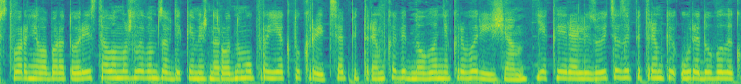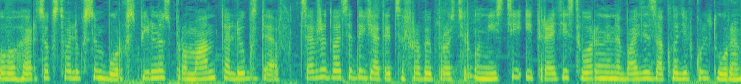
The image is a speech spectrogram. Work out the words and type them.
Створення лабораторії стало можливим завдяки міжнародному проєкту Криця підтримка відновлення Криворіжжя, який реалізується за підтримки уряду Великого герцогства Люксембург спільно з Проман та Люксдев. Це вже 29-й цифровий простір у місті і третій створений на базі закладів культури.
